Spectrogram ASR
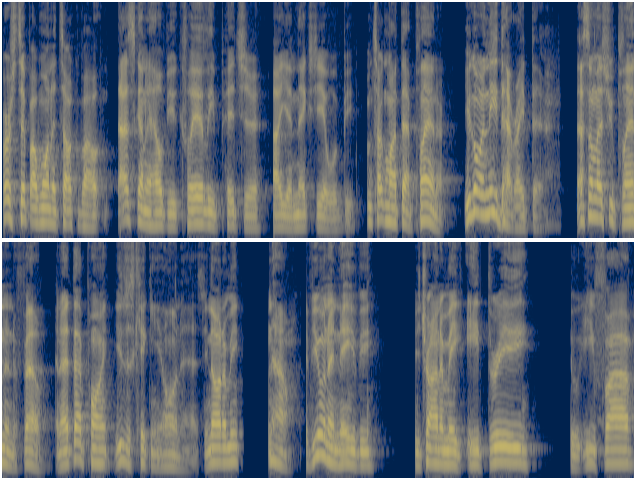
First tip I want to talk about that's to help you clearly picture how your next year will be. I'm talking about that planner. You're to need that right there. That's unless you're planning to fail. And at that point, you're just kicking your own ass. You know what I mean? Now, if you're in the Navy, you're trying to make E3 through E5,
